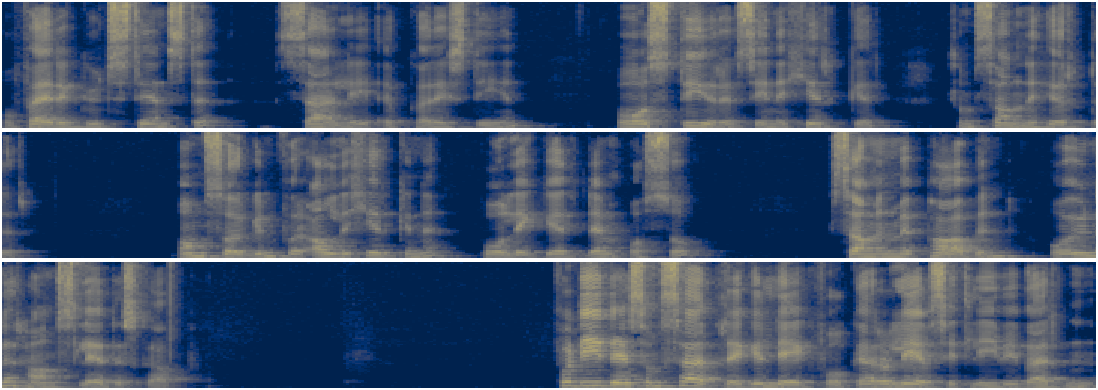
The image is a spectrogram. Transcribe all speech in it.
og feire gudstjeneste, særlig eukaristien, og å styre sine kirker som sanne hyrder. Omsorgen for alle kirkene påligger dem også, sammen med paven og under hans lederskap. Fordi det som særpreger legfolket er å leve sitt liv i verden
